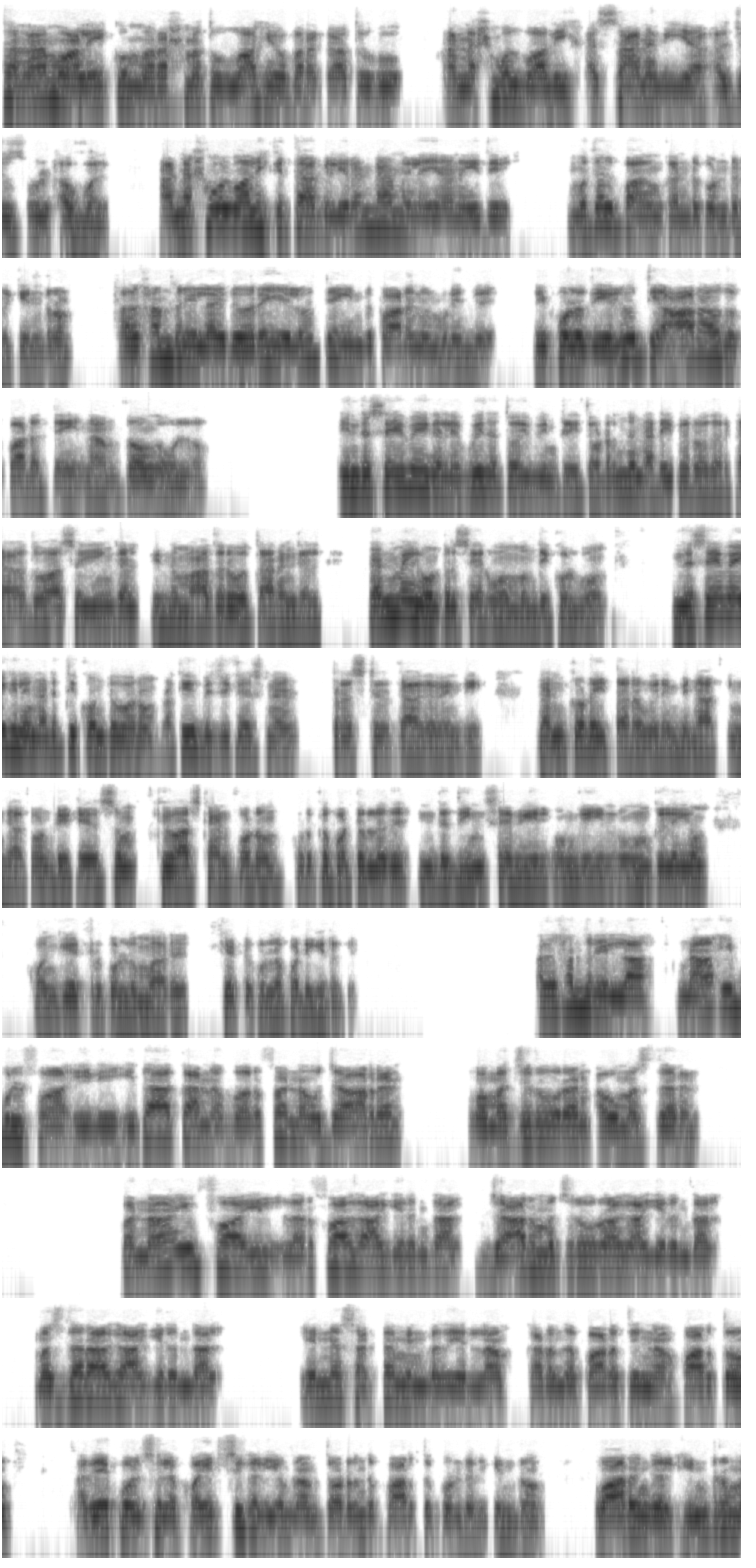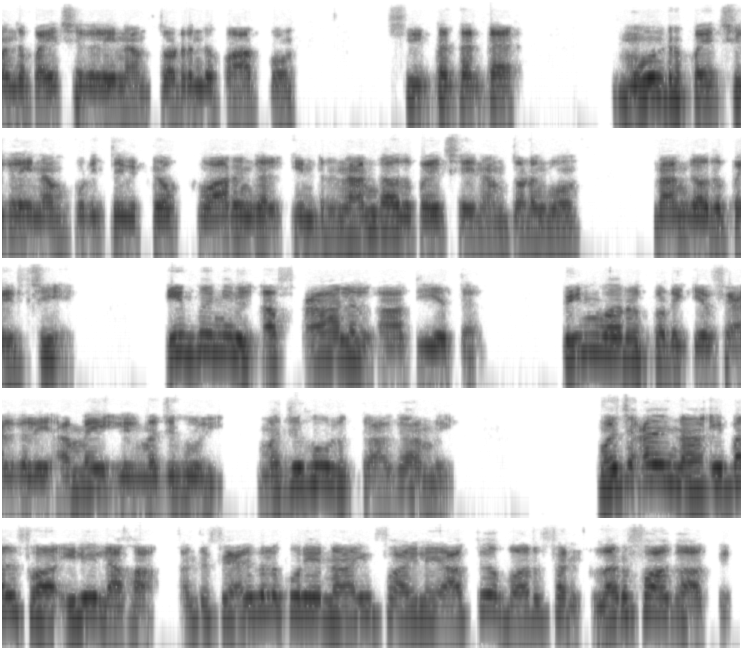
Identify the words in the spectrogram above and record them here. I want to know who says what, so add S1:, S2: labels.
S1: السلام عليكم ورحمة الله وبركاته النحو الواضح الثانوية الجزء الأول النحو الواضح கிதாபில் இரண்டாம் நிலையான இதில் முதல் பாகம் கண்டு கொண்டிருக்கின்றோம். அல்ஹம்துலில்லா இதுவரை எழுபத்தி ஐந்து பாடங்கள் முடிந்து இப்பொழுது எழுபத்தி ஆறாவது பாடத்தை நாம் துவங்க உள்ளோம். இந்த சேவைகள் எவ்வித தொய்வின்றி தொடர்ந்து நடைபெறுவதற்காக துவா செய்யுங்கள். இன்னும் ஆதரவு தாருங்கள். நன்மையில் ஒன்று சேர்வோம் முந்திக் கொள்வோம். இந்த சேவைகளை நடத்தி கொண்டு வரும் ரகீப் எஜுகேஷனல் ட்ரஸ்டிற்காக வேண்டி நன்கொடை தர விரும்பினால் இங்க அக்கௌண்ட் டீடைல்ஸும் கியூஆர் ஸ்கேன் கோடும் கொடுக்கப்பட்டுள்ளது. இந்த தீன் சேவையில் உங்களையும் உங்களையும் பங்கேற்றுக் கொள்ளுமாறு கேட்டுக்கொள்ளப்படுகிறது. அல்ஹம்துல்லா நாயிபுல் ஃபாயிலி இதா கான பர்ஃபன் அவு ஜாரன் வ மஜ்ரூரன் அவு மஸ்தரன். இப்ப நாயிப் ஃபாயில் லர்ஃபாக ஆகியிருந்தால் ஜார் மஜ்ரூராக ஆகியிருந்தால் மஸ்தராக ஆகியிருந்தால் என்ன சட்டம் என்பதை எல்லாம் கடந்த பாடத்தில் நாம் பார்த்தோம். அதே போல் சில பயிற்சிகளையும் நாம் தொடர்ந்து பார்த்து கொண்டிருக்கின்றோம். வாருங்கள் இன்றும் அந்த பயிற்சிகளை நாம் தொடர்ந்து பார்ப்போம். கிட்டத்தட்ட மூன்று பயிற்சிகளை நாம் முடித்து விட்டோம். வாருங்கள் இன்று நான்காவது பயிற்சியை நாம் தொடங்குவோம். நான்காவது பயிற்சி இப்னில் அஃப் ஆலல் ஆத்தியத்தை பின்வரக்கூடிய செயல்களை அமை இல் மஜ்ஹூலி. மஜ்ஹூலுக்காக அமை. வஜ்அல் நாயிபல் ஃபாயிலி லஹா அந்த ஃபேல்களுக்குரிய நாயிப் ஃபாயிலை ஆக்கு வர்ஃபன் லர்ஃபாக ஆக்கு.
